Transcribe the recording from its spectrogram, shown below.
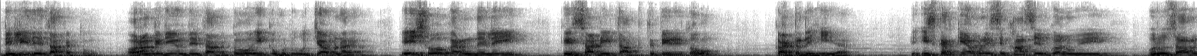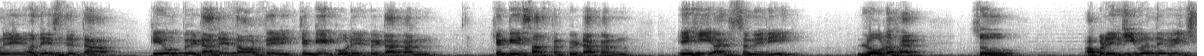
ਦਿੱਲੀ ਦੇ ਤੱਕ ਤੋਂ, ਔਰੰਗਜ਼ੇਬ ਦੇ ਤੱਕ ਤੋਂ ਇੱਕ ਫੁੱਟ ਉੱਚਾ ਬਣਾਇਆ। ਇਹ ਸ਼ੋਅ ਕਰਨ ਦੇ ਲਈ ਕਿ ਸਾਡੀ ਤਾਕਤ ਤੇਰੇ ਤੋਂ ਘੱਟ ਨਹੀਂ ਹੈ। ਇਸ ਕਰਕੇ ਆਪਣੇ ਸਿੱਖਾਂ ਸੇਵਕਾਂ ਨੂੰ ਵੀ ਗੁਰੂ ਸਾਹਿਬ ਨੇ ਆਦੇਸ਼ ਦਿੱਤਾ ਕਿ ਉਹ ਭੇਟਾ ਦੇ ਤੌਰ ਤੇ ਚੰਗੇ ਘੋੜੇ ਭੇਟਾ ਕਰਨ, ਚੰਗੇ ਸ਼ਾਸਤਰ ਭੇਟਾ ਕਰਨ। ਇਹੀ ਅੱਜ ਸਮੇਂ ਦੀ ਲੋੜ ਹੈ। ਸੋ ਆਪਣੇ ਜੀਵਨ ਦੇ ਵਿੱਚ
